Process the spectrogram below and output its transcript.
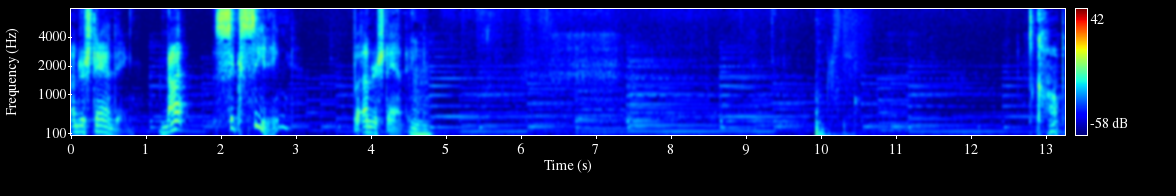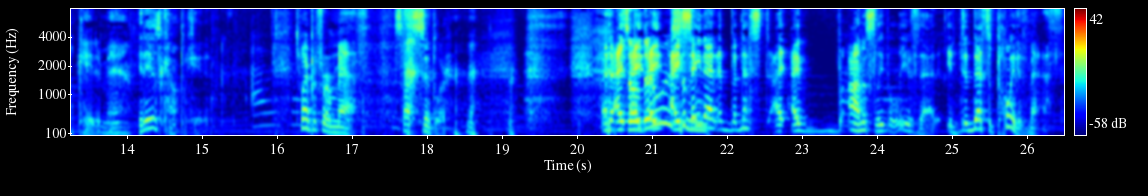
understanding. Not succeeding, but understanding. It's complicated, man. It is complicated. That's why I prefer math. It's a lot simpler. I, So I, there I- was I say that, but that's I, I honestly believe that it, that's the point of math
